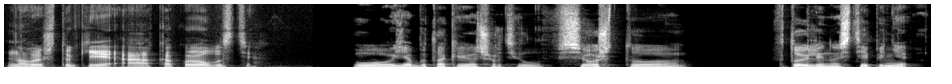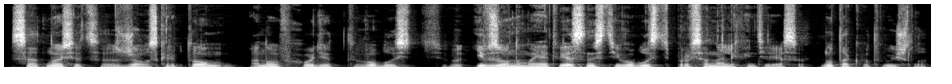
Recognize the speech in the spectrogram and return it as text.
Новые штуки, а в какой области? О, я бы так ее очертил. Все, что в той или иной степени соотносится с JavaScript, оно входит в область и в зону моей ответственности, и в область профессиональных интересов. Ну, так вот вышло.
